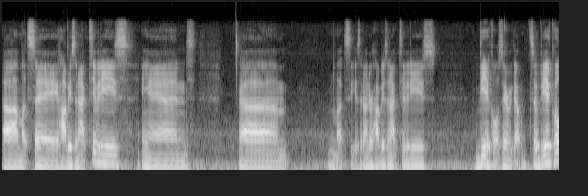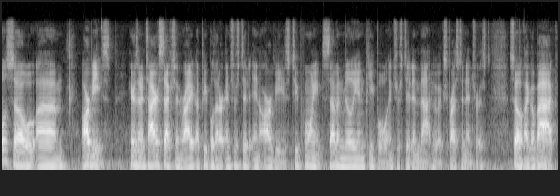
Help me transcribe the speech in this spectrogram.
um, let's say hobbies and activities, and um, let's see, is it under hobbies and activities? Vehicles, there we go. So vehicles, so um, RVs. here's an entire section, right, of people that are interested in RVs. 2.7 million people interested in that who have expressed an interest. So if I go back,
